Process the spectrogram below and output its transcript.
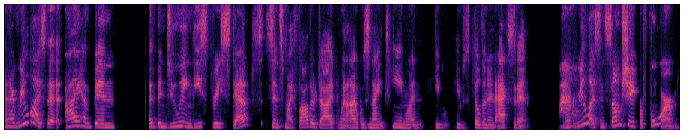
And I realized that I have been I've been doing these three steps since my father died when I was 19 when he he was killed in an accident. Wow. And I realized in some shape or form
